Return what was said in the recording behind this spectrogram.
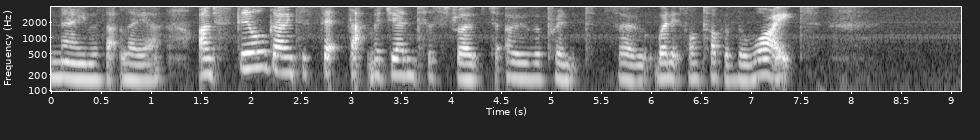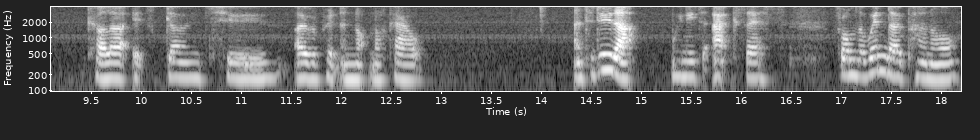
name of that layer. I'm still going to set that magenta stroke to overprint. So when it's on top of the white colour it's going to overprint and not knock out. And to do that we need to access from the window panel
